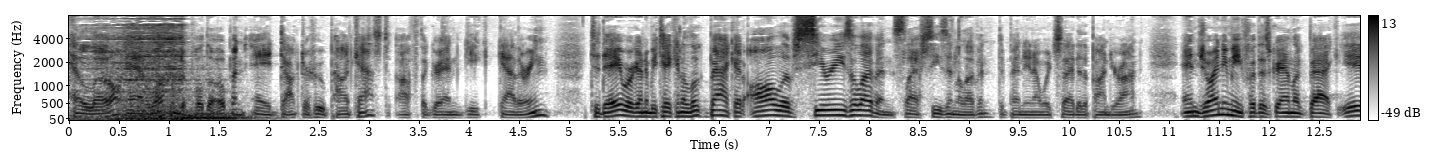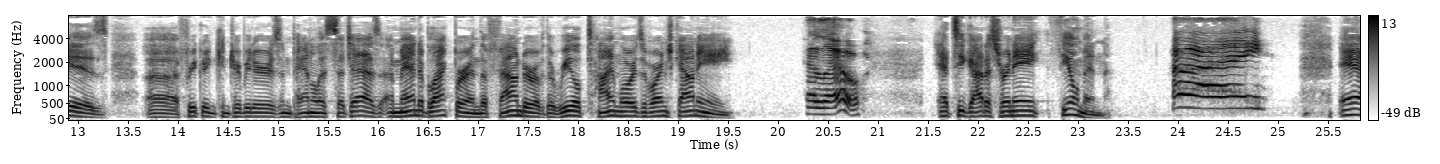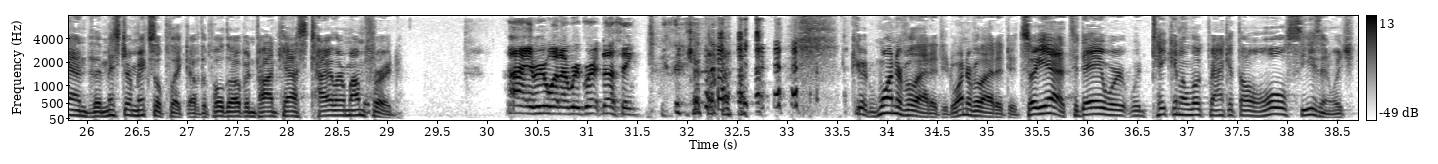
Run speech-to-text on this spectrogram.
Hello and welcome to Pulled to Open, a Doctor Who podcast off the Grand Geek Gathering. Today we're going to be taking a look back at all of Series 11 slash Season 11, depending on which side of the pond you're on. And joining me for this grand look back is uh, frequent contributors and panelists such as Amanda Blackburn, the founder of the Real Time Lords of Orange County. Hello. Etsy goddess Renee Thielman. Hi. And the Mr. Mixelplick of the Pulled to Open podcast, Tyler Mumford. Hi, everyone. I regret nothing. Good, wonderful attitude, wonderful attitude. So yeah, today we're we're taking a look back at the whole season, which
